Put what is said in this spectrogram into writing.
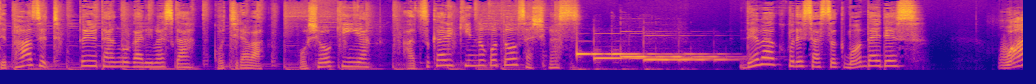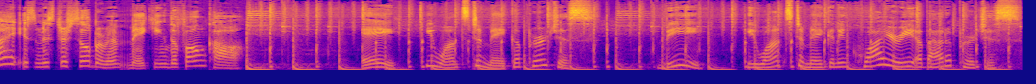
deposit という単語がありますが、こちらは保証金や預かり金のことを指します。では、ここで早速問題です。Why is Mr. Silberman making the phone call? A. He wants to make a purchase. B. He wants to make an inquiry about a purchase.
